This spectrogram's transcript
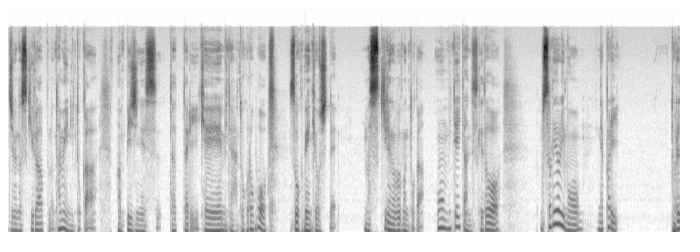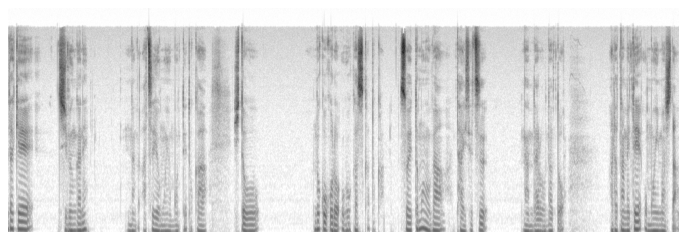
自分のスキルアップのためにとか、まあ、ビジネスだったり経営みたいなところをすごく勉強して、まあ、スキルの部分とかを見ていたんですけど、それよりもやっぱりどれだけ自分がね、なんか熱い思いを持ってとか、人の心を動かすかとか、そういったものが大切なんだろうなと、改めて思いました。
